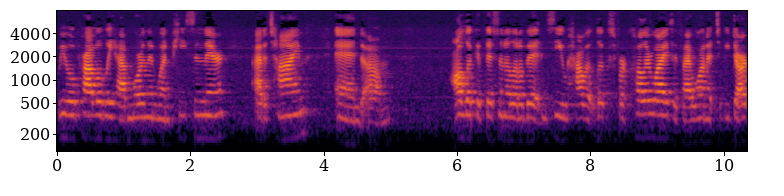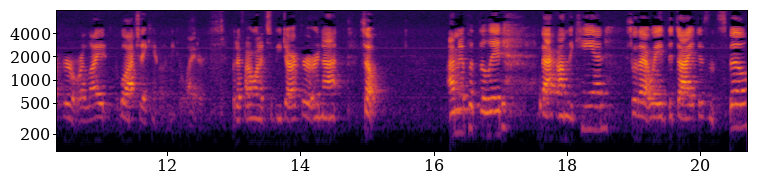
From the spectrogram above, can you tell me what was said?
we will probably have more than one piece in there at a time, and um, I'll look at this in a little bit and see how it looks for color-wise, if I want it to be darker or light. Well, actually, I can't really make it lighter, but if I want it to be darker or not. So, I'm going to put the lid back on the can so that way the dye doesn't spill.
